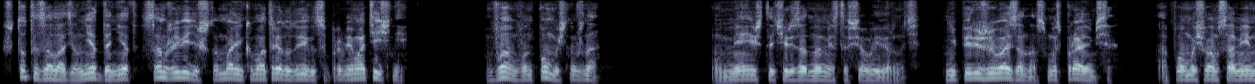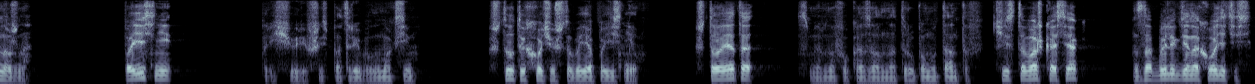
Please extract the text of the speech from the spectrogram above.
Что ты заладил? Нет да нет. Сам же видишь, что маленькому отряду двигаться проблематичнее. Вам вон помощь нужна. Умеешь ты через одно место все вывернуть. Не переживай за нас, мы справимся. А помощь вам самим нужна. Поясни. Прищурившись, потребовал Максим. Что ты хочешь, чтобы я пояснил? Что это... Смирнов указал на трупы мутантов. «Чисто ваш косяк? Забыли, где находитесь?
